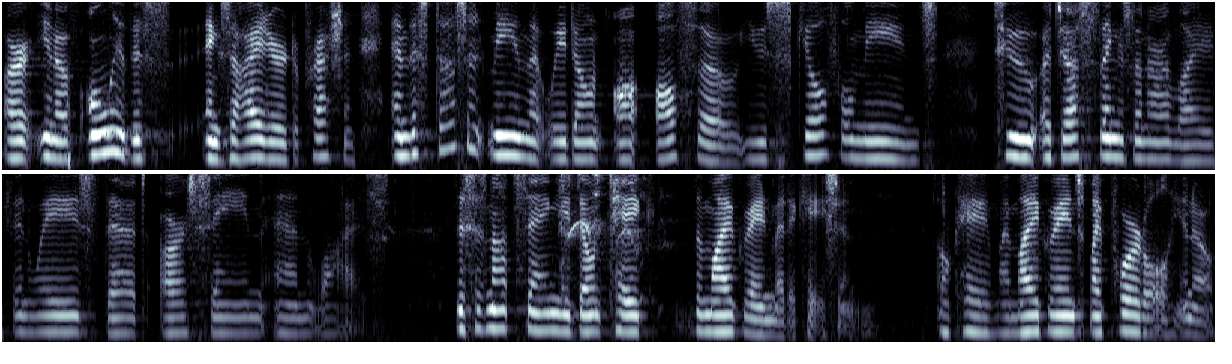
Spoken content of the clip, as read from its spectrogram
or, you know, if only this anxiety or depression. And this doesn't mean that we don't also use skillful means to adjust things in our life in ways that are sane and wise. This is not saying you don't take the migraine medication okay, my migraine's my portal, you know.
